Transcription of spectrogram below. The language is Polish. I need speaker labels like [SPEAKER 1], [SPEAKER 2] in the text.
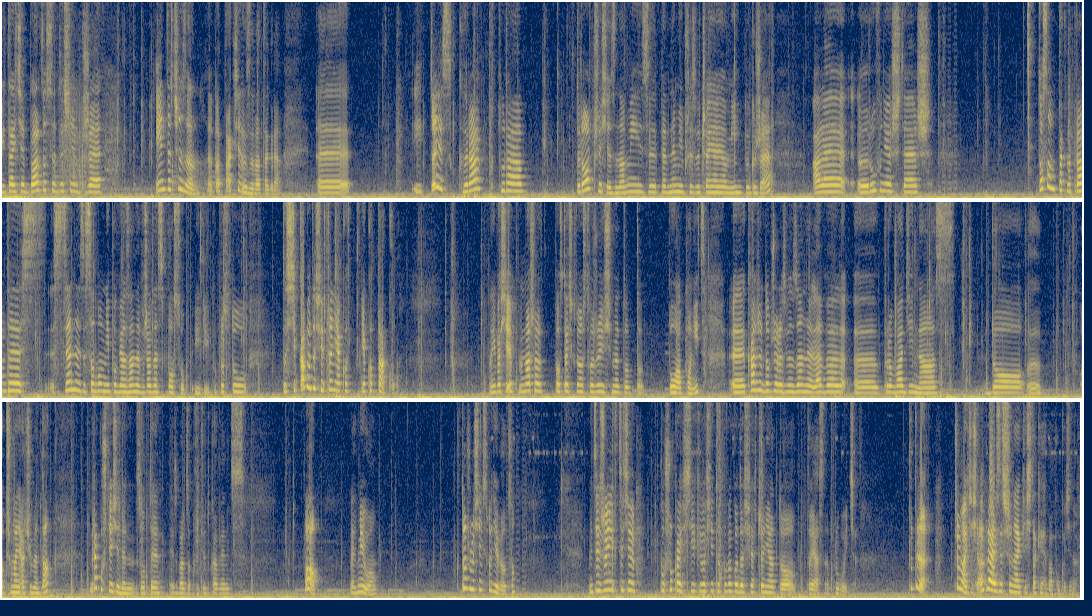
[SPEAKER 1] Witajcie bardzo serdecznie w grze In the Chisel. Chyba tak się nazywa ta gra. E, I to jest gra, która droczy się z nami z pewnymi przyzwyczajeniami w grze, ale również też to są tak naprawdę sceny ze sobą niepowiązane w żaden sposób i, i po prostu to jest ciekawe doświadczenie jako, jako tako. No i właśnie nasza postać, którą stworzyliśmy, to, to była po nic. E, Każdy dobrze rozwiązany level e, prowadzi nas do e, otrzymania achievementa. Gra kosztuje 7 zł, jest bardzo króciutka, więc... O! Jak miło. Ktoż by się nie spodziewał, co? Więc jeżeli chcecie poszukać jakiegoś nietypowego doświadczenia, to, to jasne, próbujcie. To tyle. Trzymajcie się, a gra jest jeszcze na jakieś takie chyba pół godziny.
